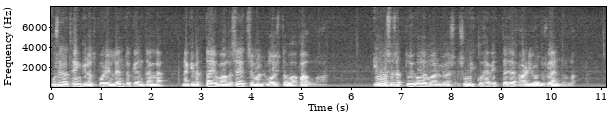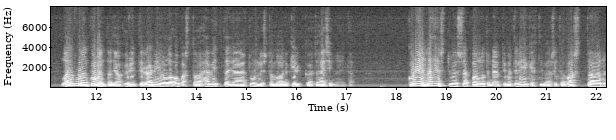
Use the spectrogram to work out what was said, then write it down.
useat henkilöt Porin lentokentällä näkivät taivaalla seitsemän loistavaa palloa. Ilmassa sattui olemaan myös suihkuhävittäjä harjoituslennolla. Laivueen komentaja yritti radiolla opastaa hävittäjää tunnistamaan kirkkaita esineitä. Koneen lähestyessä pallot näyttivät liikehtivän sitä vastaan,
